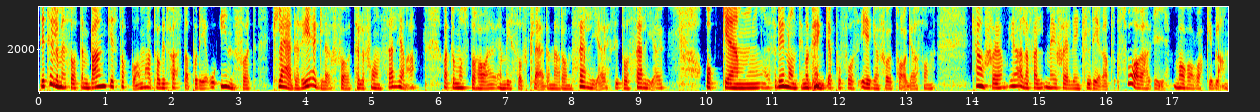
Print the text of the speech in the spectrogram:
Det är till och med så att en bank i Stockholm har tagit fasta på det och infört klädregler för telefonsäljarna. Att de måste ha en viss sorts kläder när de säljer, sitter och säljer. Och, ehm, så det är någonting att tänka på för oss egenföretagare som kanske, i alla fall mig själv inkluderat, svarar i morgonrock ibland.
